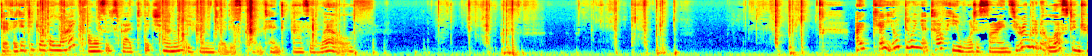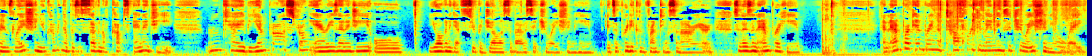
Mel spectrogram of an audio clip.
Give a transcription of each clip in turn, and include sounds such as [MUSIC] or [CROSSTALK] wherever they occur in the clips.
Don't forget to drop a like or subscribe to the channel if you enjoy this content as well. Okay, you're doing it tough here, water signs. You're a little bit lost in translation. You're coming up as a Seven of Cups energy. Okay, the Emperor, strong Aries energy, or you're going to get super jealous about a situation here. It's a pretty confronting scenario. So there's an Emperor here. An Emperor can bring a tough or demanding situation your way.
